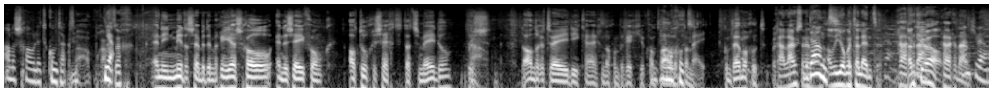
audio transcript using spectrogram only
alle scholen te contacten. nou, prachtig. En inmiddels hebben de Maria School en de Zeevonk al toegezegd dat ze meedoen. Dus de andere twee die krijgen nog een berichtje van Komt Paul of van mij. Komt helemaal goed. We gaan luisteren Bedankt. naar al die jonge talenten. Graag Dankjewel. gedaan. Graag gedaan. Dankjewel.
